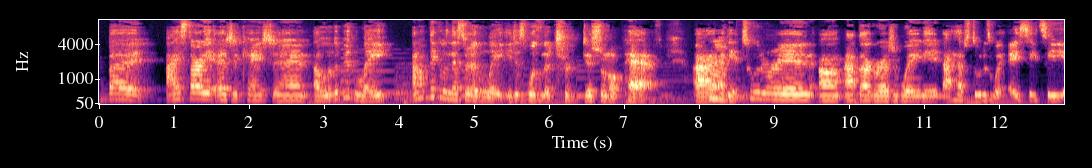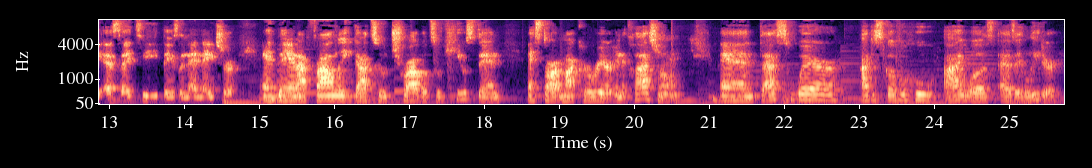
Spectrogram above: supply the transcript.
but I started education a little bit late. I don't think it was necessarily late, it just wasn't a traditional path. I, I hmm. did tutoring um, after I graduated. I helped students with ACT, SAT, things of that nature. And then I finally got to travel to Houston and start my career in the classroom. And that's where I discovered who I was as a leader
